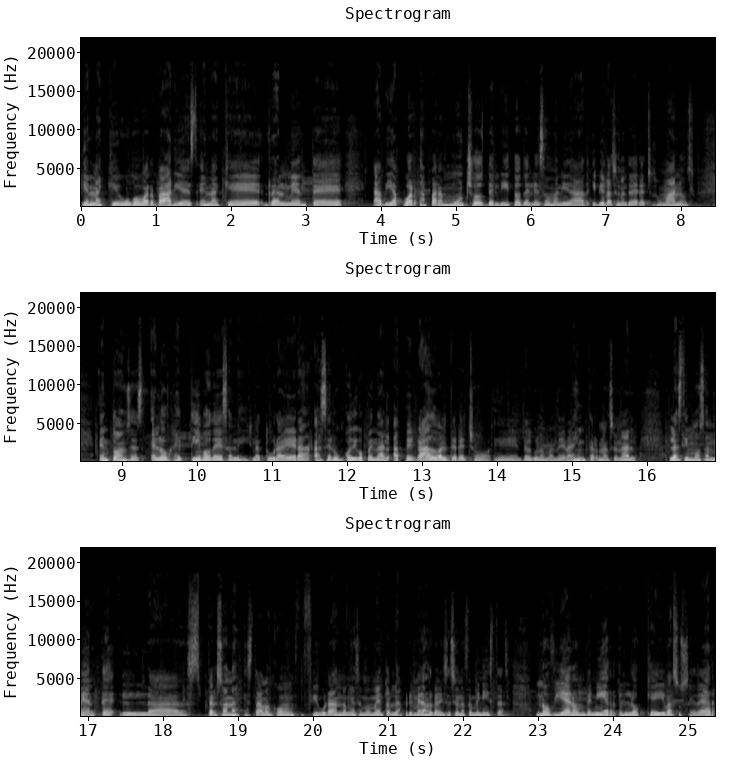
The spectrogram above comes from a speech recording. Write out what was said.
en la que hubo barbaries, en la que realmente había puertas para muchos delitos de lesa humanidad y violaciones de derechos humanos. Entonces, el objetivo de esa legislatura era hacer un código penal apegado al derecho eh, de alguna manera internacional. Lastimosamente, las personas que estaban configurando en ese momento las primeras organizaciones feministas no vieron venir lo que iba a suceder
